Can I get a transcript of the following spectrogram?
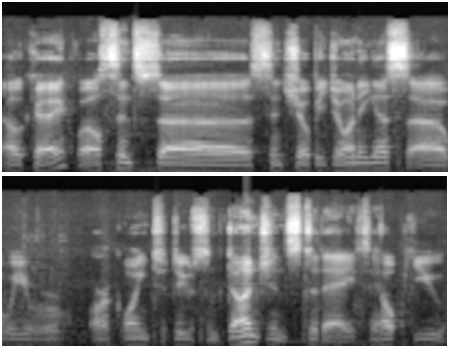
Okay. Well, since uh, since you'll be joining us, uh, we are going to do some dungeons today to help you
